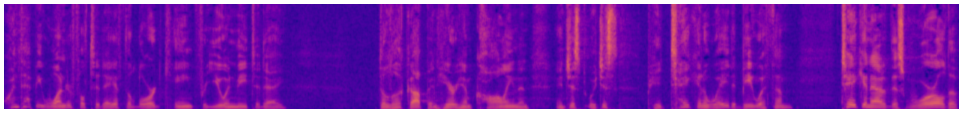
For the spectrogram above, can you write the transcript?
Wouldn't that be wonderful today if the Lord came for you and me today? To look up and hear Him calling and, and just we just be taken away to be with Him taken out of this world of,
